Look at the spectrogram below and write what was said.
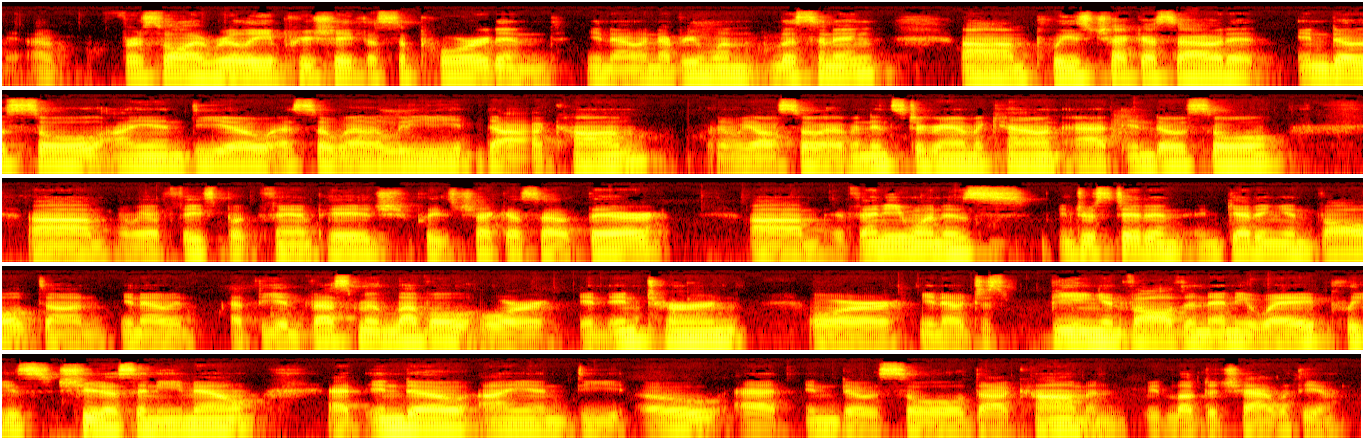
first of all, I really appreciate the support and you know and everyone listening. Um, please check us out at Indosole, I N D O S O L E dot com. And we also have an Instagram account at Indosole. Um, and we have Facebook fan page. Please check us out there. Um, if anyone is interested in, in getting involved on, you know, at the investment level or an intern or you know just being involved in any way, please shoot us an email at indo, I-N-D-O, at indosole.com, and we'd love to chat with you.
